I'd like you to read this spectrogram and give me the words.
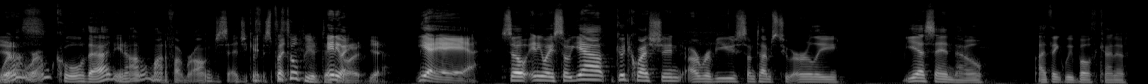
We're, we're, I'm cool with that. You know, I don't mind if I'm wrong. Just educate us. Just, But just don't be a dick anyway. Yeah. Yeah, yeah, yeah, yeah. So anyway, so yeah, good question. Are reviews sometimes too early? Yes and no. I think we both kind of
